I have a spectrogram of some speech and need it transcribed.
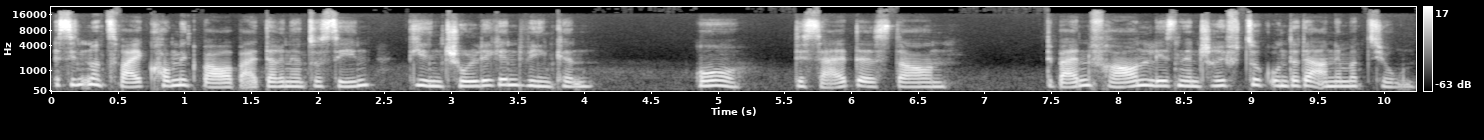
Es sind nur zwei Comic-Bauarbeiterinnen zu sehen, die entschuldigend winken. Oh, die Seite ist down. Die beiden Frauen lesen den Schriftzug unter der Animation.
